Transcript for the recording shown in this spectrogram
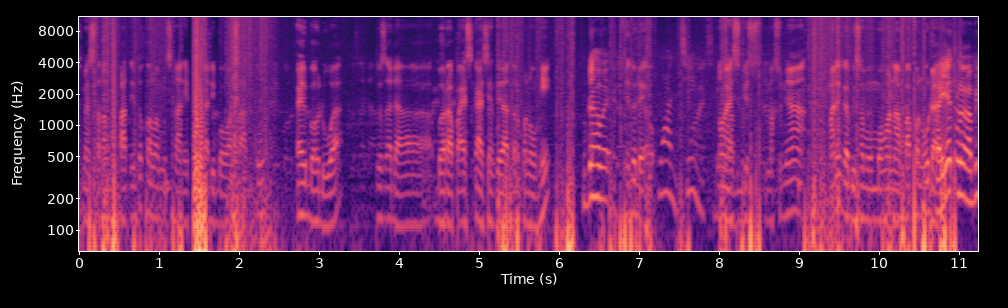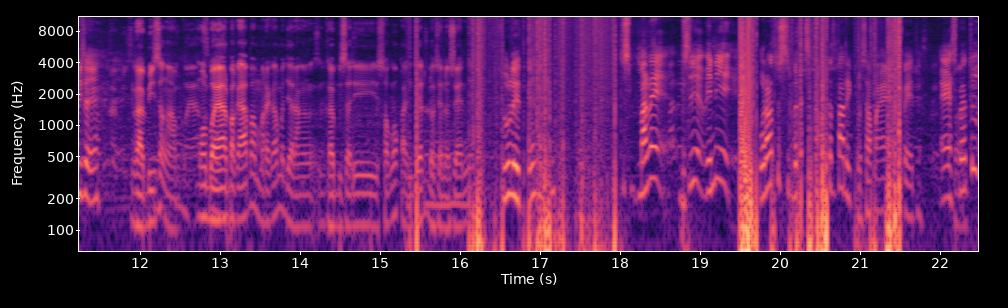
Semester 4 itu kalau misalkan IPK di bawah satu eh di bawah dua terus ada beberapa SKS yang tidak terpenuhi udah we. itu DO wancing no excuse. Maksudnya mana nggak bisa memohon apa pun udah bayar tuh nggak bisa ya nggak bisa nggak mau bayar. Pakai apa? Mereka mah jarang nggak bisa disogok anjir dosen-dosennya. Sulit ya. Terus mana biasanya ini orang tuh sebenarnya tertarik loh sama ESP itu. ESP tuh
